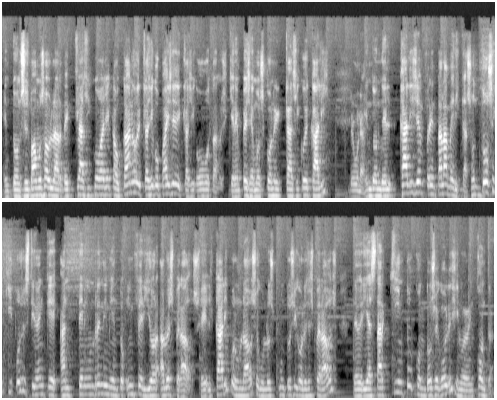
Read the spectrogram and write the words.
Entonces vamos a hablar del clásico Vallecaucano, del clásico Paisa y del clásico Bogotano. Si quieren empecemos con el clásico de Cali en donde el Cali se enfrenta al América. Son dos equipos, Steven, que han tenido un rendimiento inferior a lo esperado. El Cali, por un lado, según los puntos y goles esperados, debería estar quinto con 12 goles y 9 en contra.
